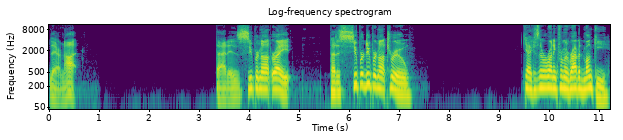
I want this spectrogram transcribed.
They are not. That is super not right. That is super duper not true. Yeah, because they were running from a rabid monkey.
